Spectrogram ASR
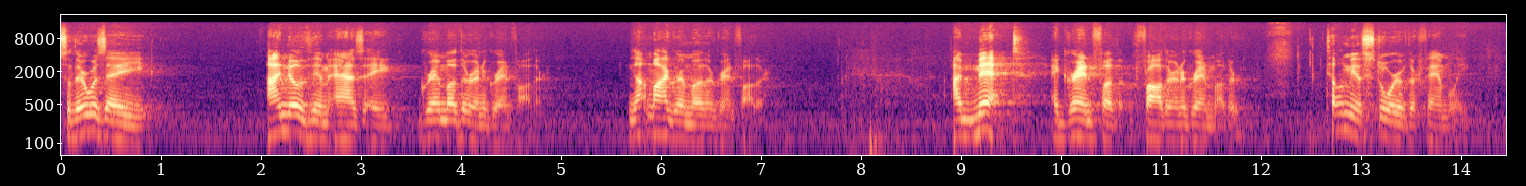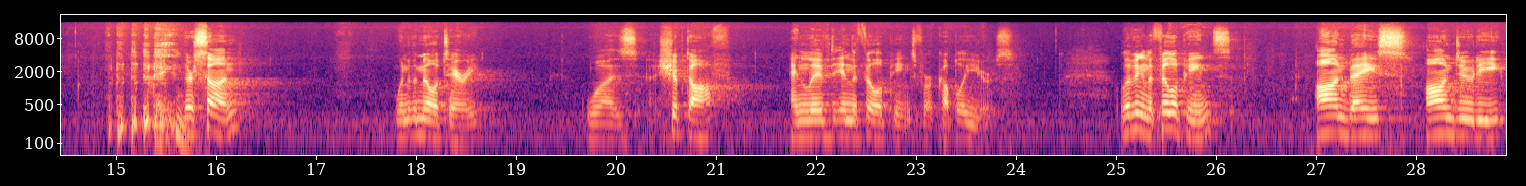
So there was a, I know them as a grandmother and a grandfather. Not my grandmother and grandfather. I met a grandfather father and a grandmother telling me a story of their family. their son went to the military, was shipped off, and lived in the Philippines for a couple of years. Living in the Philippines, on base, on duty,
